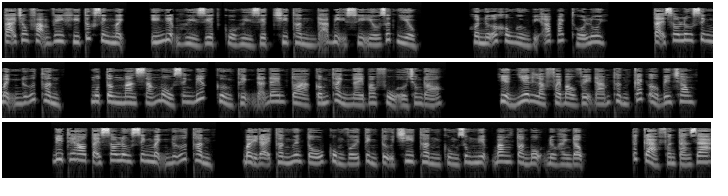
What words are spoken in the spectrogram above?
Tại trong phạm vi khí tức sinh mệnh, ý niệm hủy diệt của hủy diệt chi thần đã bị suy yếu rất nhiều. Hơn nữa không ngừng bị áp bách thối lui. Tại sau lưng sinh mệnh nữ thần, một tầng màn sáng màu xanh biếc cường thịnh đã đem tòa cấm thành này bao phủ ở trong đó. Hiển nhiên là phải bảo vệ đám thần cách ở bên trong. Đi theo tại sau lưng sinh mệnh nữ thần, bảy đại thần nguyên tố cùng với tình tự chi thần cùng dung niệm băng toàn bộ đều hành động. Tất cả phân tán ra,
